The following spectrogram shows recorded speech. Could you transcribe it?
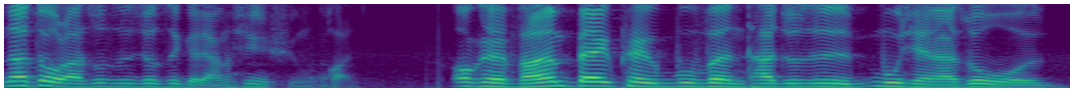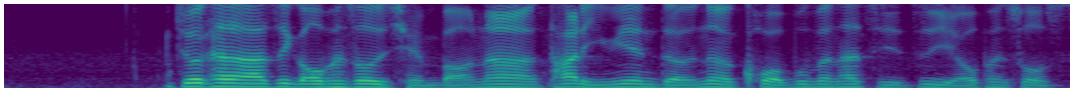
那对我来说，这就是一个良性循环。OK，反正 backpack 部分，它就是目前来说，我就会看到它是一个 open source 钱包。那它里面的那个 core 部分，它其实自己也 open source。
